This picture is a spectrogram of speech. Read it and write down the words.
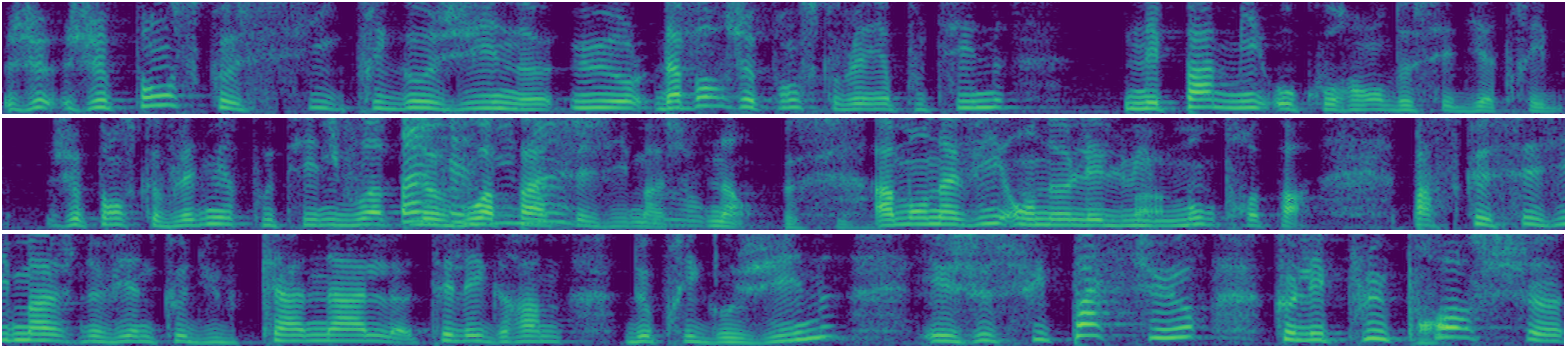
Je, je pense que si Prigogine hurle, d'abord je pense que Vladimir Poutine n'est pas mis au courant de ces diatribes. Je pense que Vladimir Poutine ne voit pas ces images. Non. À mon avis, on ne les lui montre pas. Parce que ces images ne viennent que du canal Telegram de Prigogine. Et je ne suis pas sûre que les plus proches euh,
